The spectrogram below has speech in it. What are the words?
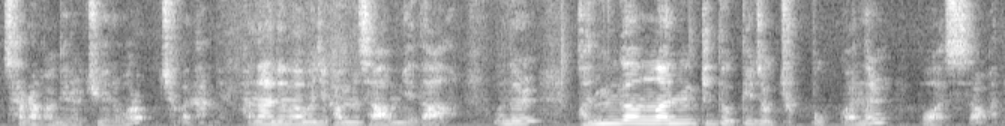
살아가기를 주의 이름으로 축원합니다. 하나님 아버지 감사합니다. 오늘 건강한 기독교적 축복관을 보았사오니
